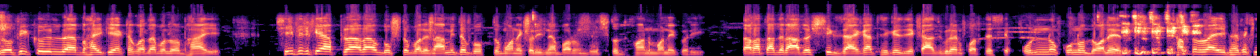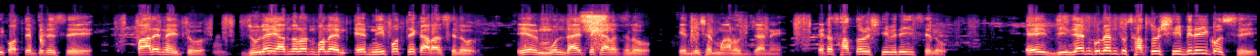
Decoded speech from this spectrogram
রফিকুল ভাইকে একটা কথা বলব, ভাই। শিবিরকে আপনারা গুপ্ত বলেন। আমি তো গুপ্ত মনে করি না, বরং গুপ্ত ধন মনে করি। তারা তাদের আদর্শিক জায়গা থেকে যে কাজগুলো করতেছে, অন্য কোন দলের ছাত্ররা এইভাবে কি করতে পেরেছে? পারে নাই তো। জুলাই আন্দোলন বলেন, এর নিপথ্যে কারা ছিল? এর মূল দায়িত্বে কারা ছিল? এদেশের মানুষ জানে। এটা ছাত্র শিবিরেই ছিল। এই ডিজাইন গুলেন তো ছাত্র শিবিরেই করছে।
